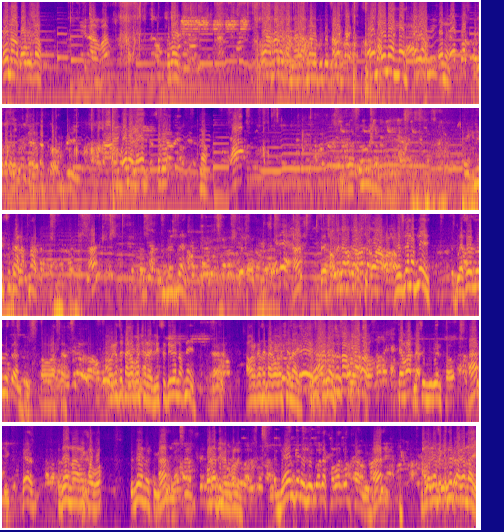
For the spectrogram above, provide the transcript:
ও না বাবু না। সবাই আপনারা খান না আপনারা দুটো আরে না না না না এ না না ছোট। না এগুলি সুগার আপনার? হ্যাঁ? বেচবেন? হ্যাঁ? বেচবেন আপনি? বেচার জন্য তো আনছি। ও আচ্ছা। আমার কাছে টাকা পয়সা নাই। লিচু দিবেন আপনি? আমার কাছে টাকা পয়সা নাই। হ্যাঁ? দেন। না আমি খাব। হ্যাঁ? কটা দিবেন বলেন? নেন কেন কটা খাবার পর খাব হ্যাঁ? আমার কাছে কিন্তু টাকা নাই।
